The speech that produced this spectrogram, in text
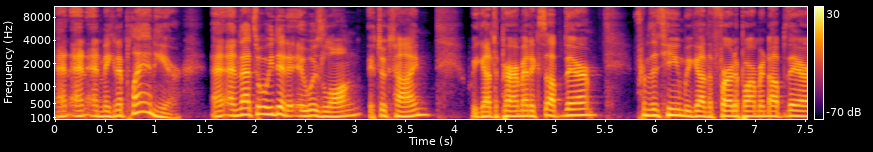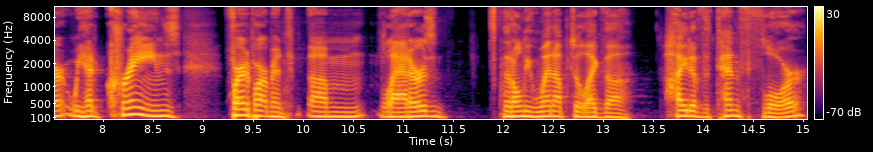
and and, and making a plan here. And, and that's what we did. It was long. It took time. We got the paramedics up there from the team. We got the fire department up there. We had cranes fire department um, ladders that only went up to like the height of the 10th floor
